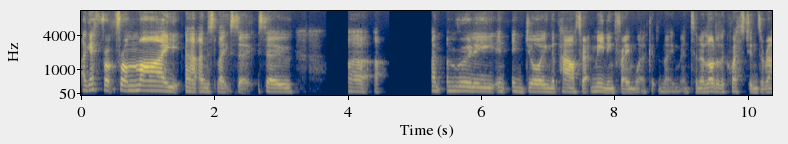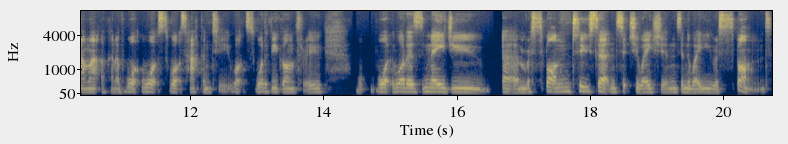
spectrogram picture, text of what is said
I guess from from my uh, like so so, uh, I'm, I'm really in, enjoying the power threat meaning framework at the moment, and a lot of the questions around that are kind of what what's what's happened to you, what's what have you gone through, what what has made you um, respond to certain situations in the way you respond,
